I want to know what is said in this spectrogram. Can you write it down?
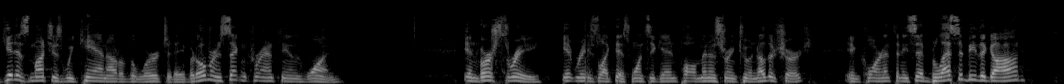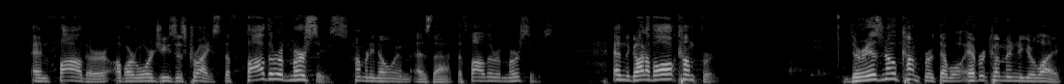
get as much as we can out of the word today. But over in Second Corinthians one, in verse three, it reads like this. Once again, Paul ministering to another church in Corinth, and he said, "Blessed be the God." And Father of our Lord Jesus Christ, the Father of mercies. How many know him as that? The Father of mercies and the God of all comfort, There is no comfort that will ever come into your life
